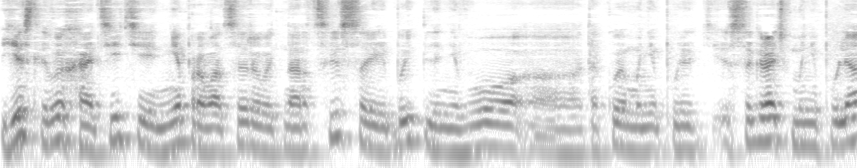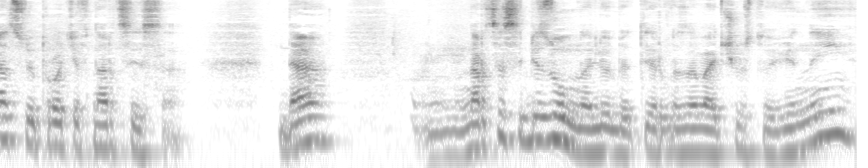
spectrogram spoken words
если вы хотите не провоцировать нарцисса и быть для него э, такой манипуля... сыграть в манипуляцию против нарцисса, да, нарциссы безумно любят ир вызывать чувство вины,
